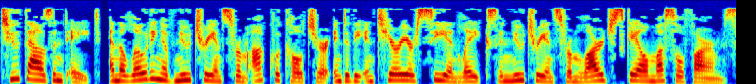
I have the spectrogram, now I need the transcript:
2008, and the loading of nutrients from aquaculture into the interior sea and lakes and nutrients from large-scale mussel farms,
